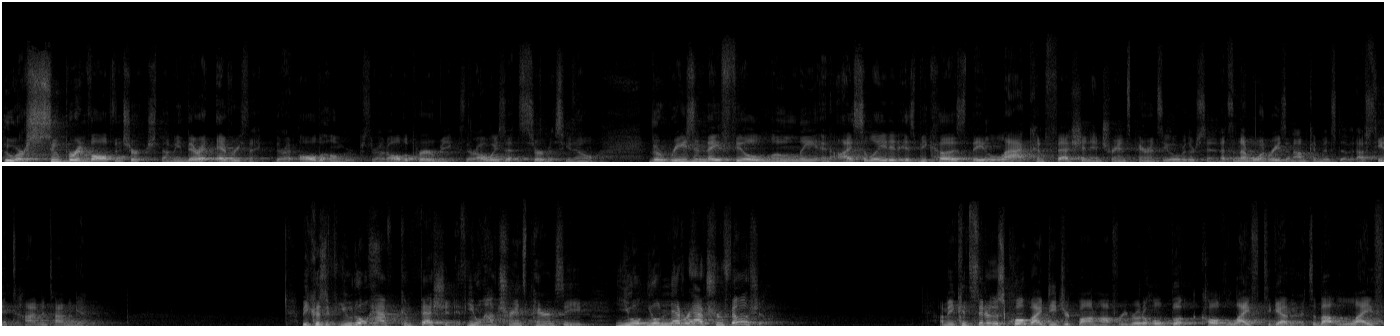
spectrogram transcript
who are super involved in church. I mean, they're at everything. They're at all the home groups, they're at all the prayer meetings, they're always at service, you know. The reason they feel lonely and isolated is because they lack confession and transparency over their sin. That's the number one reason I'm convinced of it. I've seen it time and time again. Because if you don't have confession, if you don't have transparency, you'll, you'll never have true fellowship. I mean, consider this quote by Dietrich Bonhoeffer. He wrote a whole book called Life Together. It's about life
